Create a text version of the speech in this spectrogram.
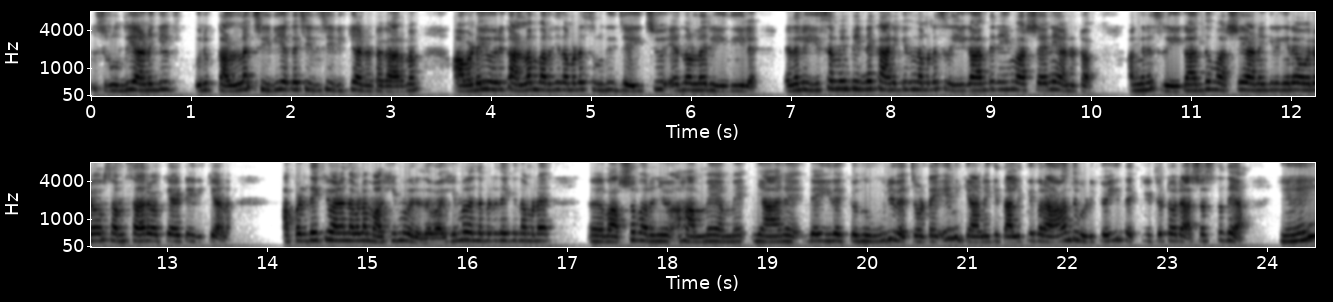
ശ്രുതിയാണെങ്കിൽ ഒരു കള്ള ചിരിയൊക്കെ ചിരിച്ചിരിക്കുകയാണ് കേട്ടോ. കാരണം അവിടെയും ഒരു കള്ളം പറഞ്ഞ് നമ്മുടെ ശ്രുതി ജയിച്ചു എന്നുള്ള രീതിയിൽ ഏതായാലും ഈ സമയം പിന്നെ കാണിക്കുന്നത് നമ്മുടെ ശ്രീകാന്തിനെയും വർഷേനെയാണ് കേട്ടോ. അങ്ങനെ ശ്രീകാന്തും വർഷയാണെങ്കിൽ ഇങ്ങനെ ഓരോ സംസാരമൊക്കെ ആയിട്ട് ഇരിക്കുകയാണ്. അപ്പോഴത്തേക്കുമാണ് നമ്മുടെ മഹിമ വരുന്നത്. മഹിമ വന്നപ്പോഴത്തേക്ക് നമ്മുടെ വർഷ പറഞ്ഞു അമ്മേ അമ്മേ ദേ ഇതൊക്കെ ഒന്ന് ഊരി വെച്ചോട്ടെ. എനിക്കാണെങ്കിൽ തലയ്ക്ക് ഭ്രാന്ത് പിടിക്കോ ഇതൊക്കെ ഇട്ടിട്ട് ഒരു അസ്വസ്ഥതയാ. ഏയ്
